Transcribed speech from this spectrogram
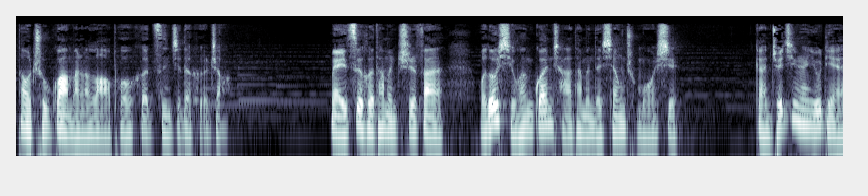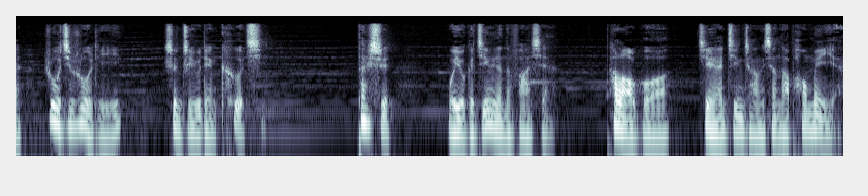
到处挂满了老婆和自己的合照。每次和他们吃饭，我都喜欢观察他们的相处模式，感觉竟然有点若即若离，甚至有点客气。但是，我有个惊人的发现，他老婆。竟然经常向他抛媚眼，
